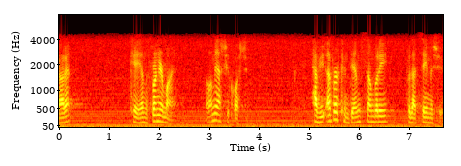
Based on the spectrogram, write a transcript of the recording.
got it? Okay, on the front of your mind. Now, let me ask you a question. Have you ever condemned somebody for that same issue?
